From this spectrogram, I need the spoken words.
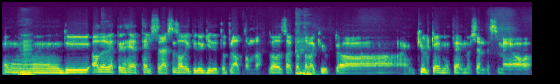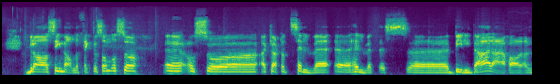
Mm. Du, hadde dette het Helsereisen, så hadde ikke du giddet å prate om det. Du hadde sagt at det var kult, å, kult å invitere noen kjendiser med, og bra signaleffekt og sånn. Og så uh, og så er det klart at selve uh, helvetes uh, bildet her er,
